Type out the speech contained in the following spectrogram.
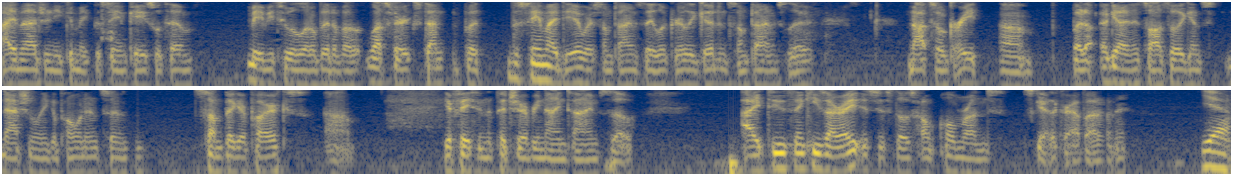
I imagine you can make the same case with him, maybe to a little bit of a lesser extent, but the same idea where sometimes they look really good and sometimes they're not so great. Um, but uh, again, it's also against National League opponents and some bigger parks. Um, you're facing the pitcher every nine times, so I do think he's all right. It's just those home, runs scare the crap out of me. Yeah,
